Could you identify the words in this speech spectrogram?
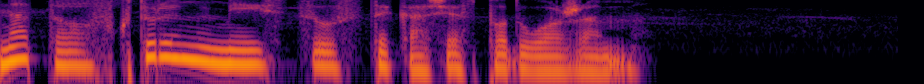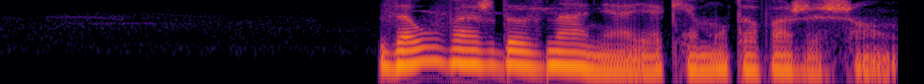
na to, w którym miejscu styka się z podłożem. Zauważ doznania, jakie mu towarzyszą.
